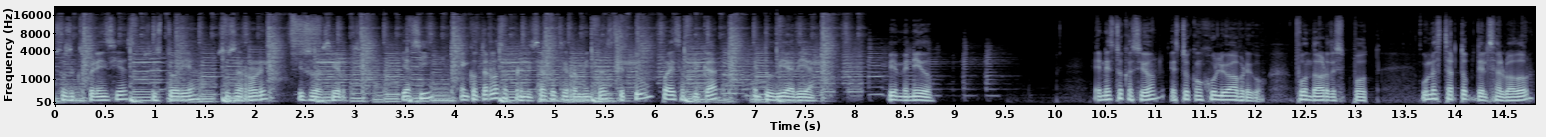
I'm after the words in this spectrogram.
sus experiencias, su historia, sus errores y sus aciertos, y así encontrar los aprendizajes y herramientas que tú puedes aplicar en tu día a día. Bienvenido. En esta ocasión estoy con Julio Ábrego, fundador de Spot, una startup del Salvador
